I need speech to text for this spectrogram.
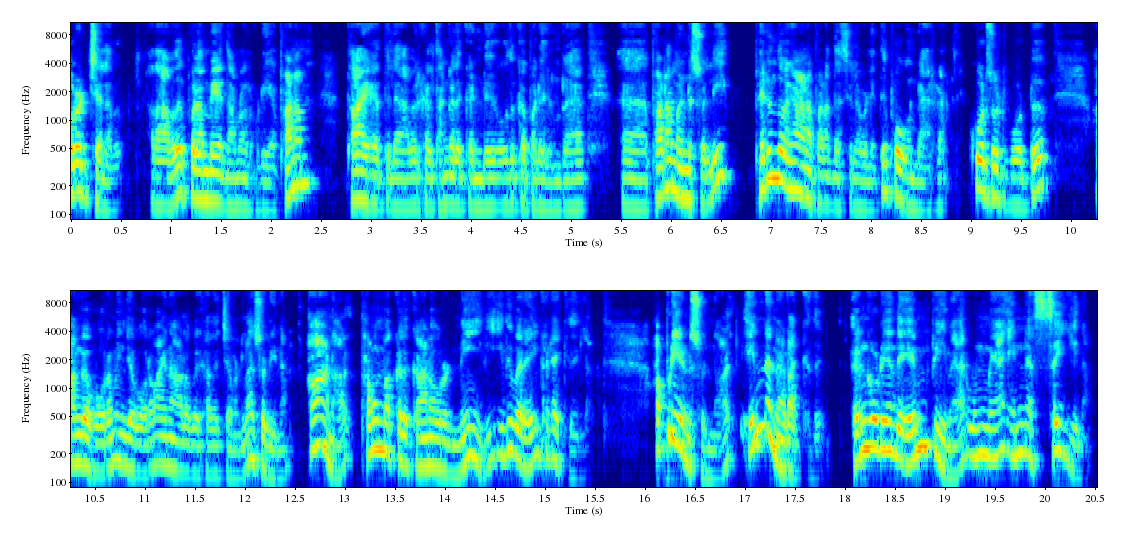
பொருட்செலவு அதாவது புலம்பெயர் தமிழர்களுடைய பணம் தாயகத்தில் அவர்கள் தங்களுக்கென்று ஒதுக்கப்படுகின்ற பணம் என்று சொல்லி பெருந்தொகையான பணத்தை செலவழித்து போகின்றார்கள். கோட் சூட் போட்டு அங்கே போகிறோம் இங்கே போகிறோம் ஐநாவில் போய் கதைச்சவன்லாம் சொல்லினான். ஆனால் தமிழ் மக்களுக்கான ஒரு நீதி இதுவரையும் கிடைக்குதில்லை அப்படி என்று சொன்னால் என்ன நடக்குது? எங்களுடைய இந்த எம்பிமார் உண்மையாக என்ன செய்யணும்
